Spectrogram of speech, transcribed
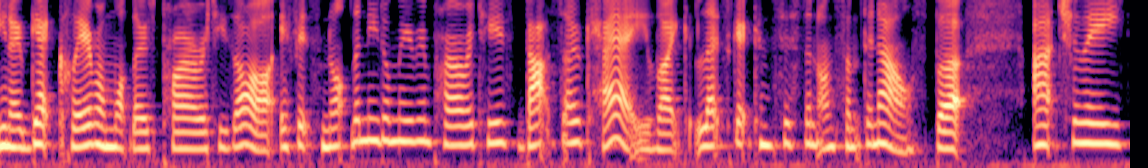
you know, get clear on what those priorities are. If it's not the needle moving priorities, that's okay. Like, let's get consistent on something else. But actually,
